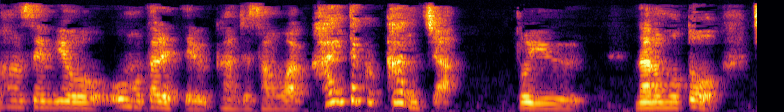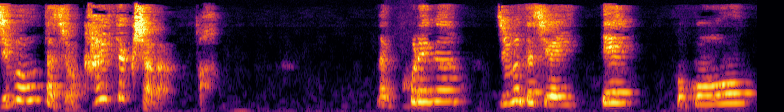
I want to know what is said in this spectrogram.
ハンセン病を持たれている患者さんは開拓患者という名のもと、自分たちは開拓者だと。だかこれが自分たちが行って、ここを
